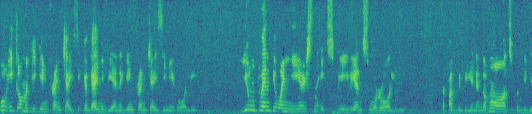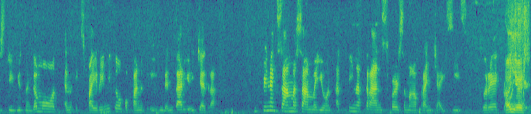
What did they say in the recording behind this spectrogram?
kung ikaw magiging franchisee, kagaya ni Bian, naging franchisee ni Rolly, yung 21 years na experience mo, Rolly, sa pagbibili ng gamot, sa pagdi-distribute ng gamot, anong expiry nito, paano ito i-inventaryo, etc. Pinagsama-sama yon at tina-transfer sa mga franchisees. Correct? Ah, yes.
